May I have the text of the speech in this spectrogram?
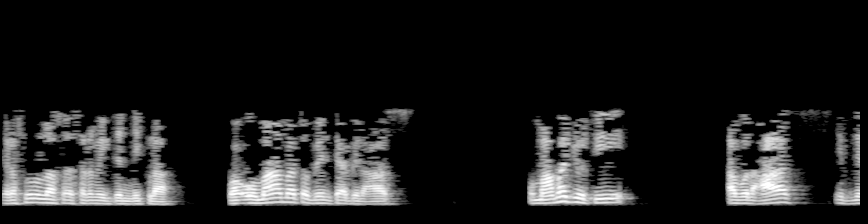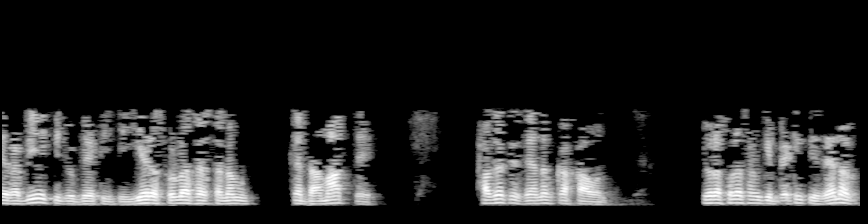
کہ رسول اللہ صلی اللہ علیہ وسلم ایک دن نکلا۔ وہ امامت بنت بالعاص امامہ جو تھی، ابو العاص ابن ربیع کی جو بیٹی تھی، یہ رسول اللہ صلی اللہ علیہ وسلم کے داماد تھے۔ حضرت زینب کا خاون، جو رسول اللہ علیہ وسلم کی بیٹی تھی، زینب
